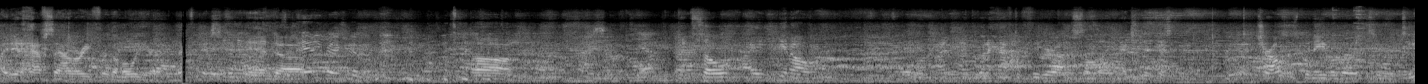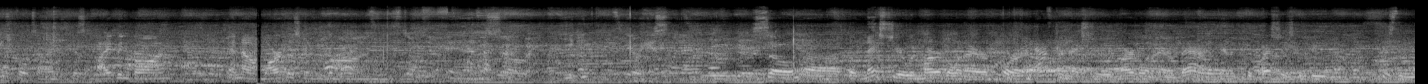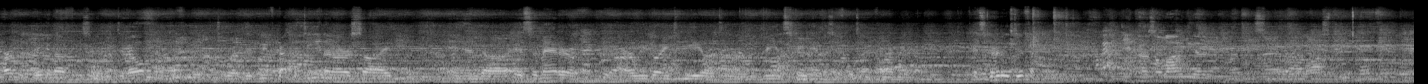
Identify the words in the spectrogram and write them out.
I did half salary for the whole year. And uh, Any production of it. uh, and so I, you know, I'm, I'm going to have to figure out some way next year because Charles has been able to, to teach full time because I've been gone, and now Marco's going to be gone, and so uh, but next year when Margot and I are, or after next year when Margot and I are back, then the question is going to be: Is the department big enough? Is it developed enough? To where we've got the dean on our side, and uh, it's a matter of you know, are we going to be able to reinstate him as a full-time partner? It's going to be difficult because a lot of the other departments have lost people.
